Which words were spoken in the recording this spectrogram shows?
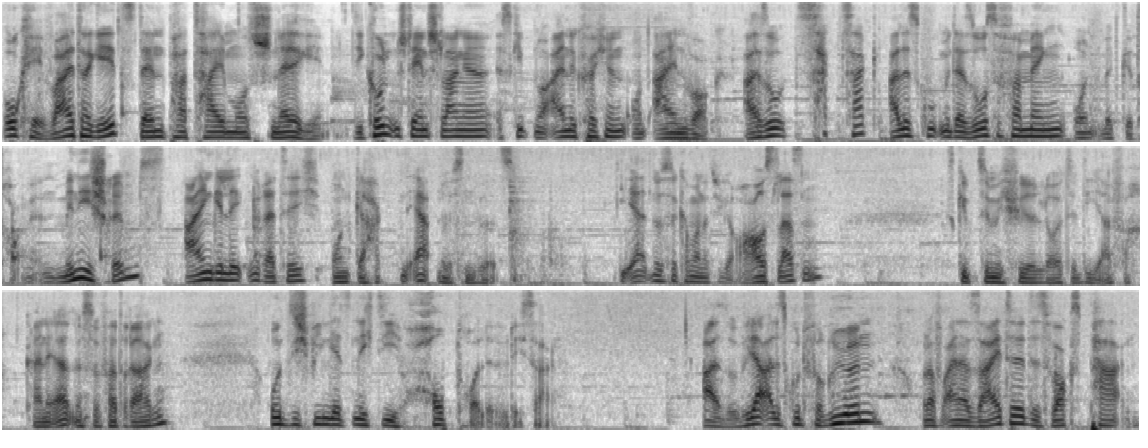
Okay, weiter geht's, denn Partei muss schnell gehen. Die Kunden stehen Schlange, es gibt nur eine Köchin und einen Wok. Also zack, zack, alles gut mit der Soße vermengen und mit getrockneten Mini-Shrimps, eingelegten Rettich und gehackten Erdnüssen würzen. Die Erdnüsse kann man natürlich auch rauslassen. Es gibt ziemlich viele Leute, die einfach keine Erdnüsse vertragen. Und sie spielen jetzt nicht die Hauptrolle, würde ich sagen. Also wieder alles gut verrühren und auf einer Seite des Woks parken.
